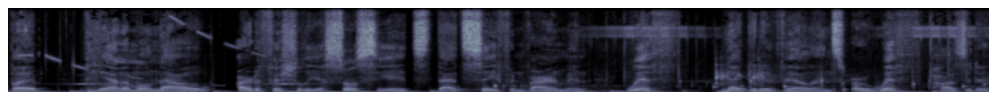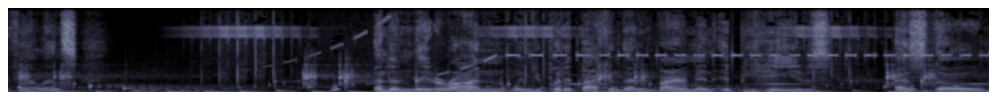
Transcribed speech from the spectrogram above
But the animal now artificially associates that safe environment with negative valence or with positive valence. And then later on, when you put it back in that environment, it behaves as though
